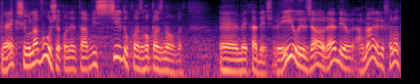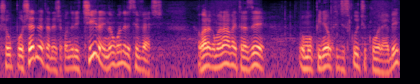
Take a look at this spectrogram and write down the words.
né, que o lavusha, quando ele está vestido com as roupas novas. É, Mekadesh. Veio já o Rabi Amar, ele falou que o Poshet Mekadesh, é quando ele tira e não quando ele se veste. Agora a Gamara vai trazer uma opinião que discute com o Rebbe.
